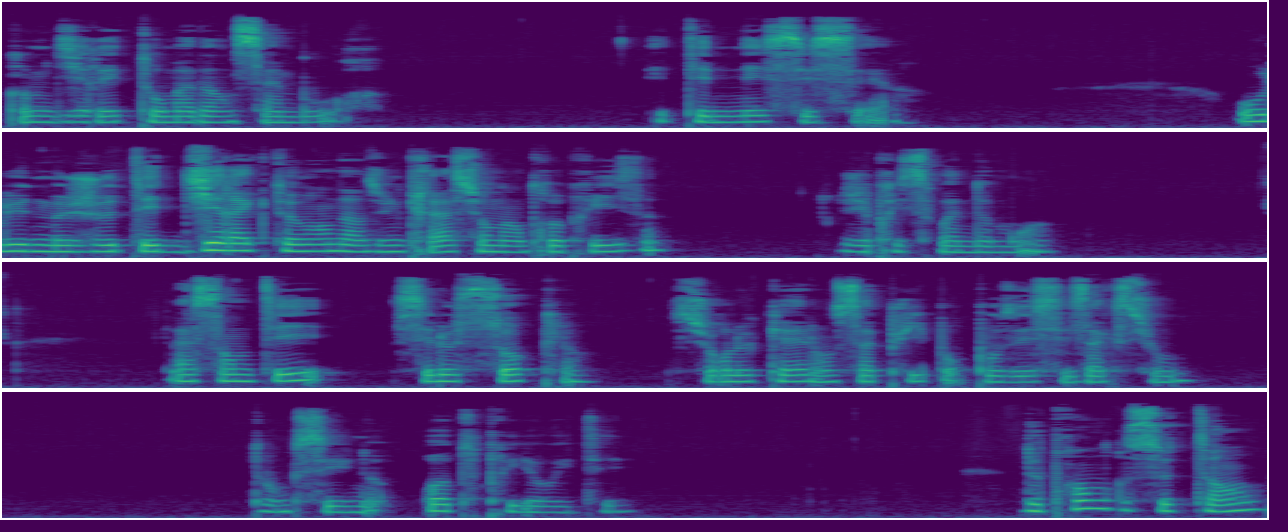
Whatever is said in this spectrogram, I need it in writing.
comme dirait Thomas d'Ansembourg, était nécessaire au lieu de me jeter directement dans une création d'entreprise, j'ai pris soin de moi. La santé, c'est le socle sur lequel on s'appuie pour poser ses actions. Donc c'est une haute priorité. De prendre ce temps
